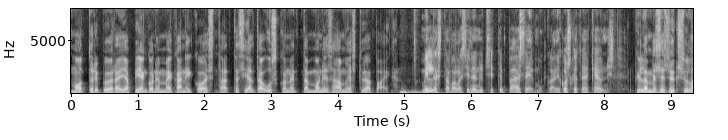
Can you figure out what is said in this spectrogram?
moottoripyörän ja pienkoneen mekanikoista, että sieltä uskon, että moni saa myös työpaikan. Millä tavalla sinne nyt sitten pääsee mukaan ja koska tämä käynnistyy? Kyllä me se syksyllä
